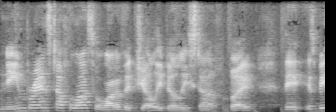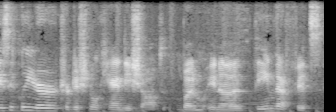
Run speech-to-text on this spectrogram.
name brand stuff a lot. So a lot of the Jelly Belly stuff, but they, it's basically your traditional candy shops, but in a theme that fits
